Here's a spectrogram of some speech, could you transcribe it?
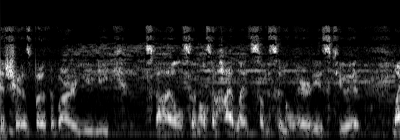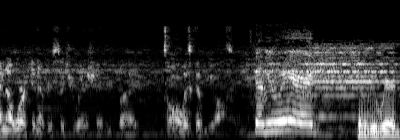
It shows both of our unique styles and also highlights some similarities to it. Might not work in every situation, but it's always going to be awesome. it's gonna be weird. It's gonna be weird.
